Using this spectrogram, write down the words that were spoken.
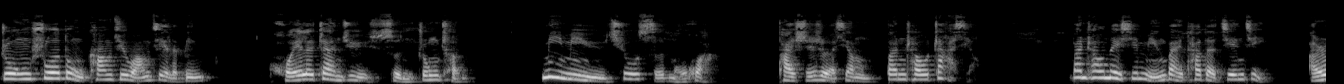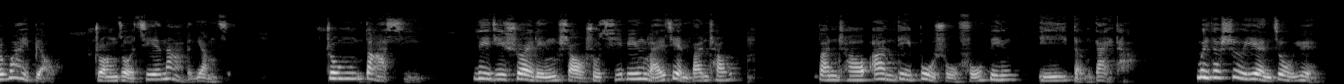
钟说动康居王借了兵，回来占据损中城，秘密与秋辞谋划，派使者向班超诈降。班超内心明白他的奸计，而外表装作接纳的样子。钟大喜，立即率领少数骑兵来见班超。班超暗地部署伏兵，以等待他，为他设宴奏乐。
